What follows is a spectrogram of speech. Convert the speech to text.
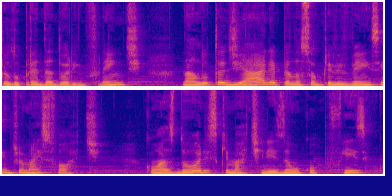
pelo predador em frente, na luta diária pela sobrevivência entre o mais forte com as dores que martirizam o corpo físico.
